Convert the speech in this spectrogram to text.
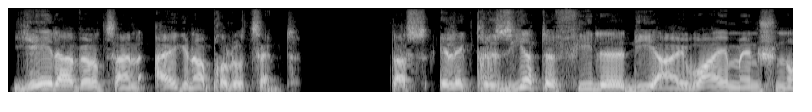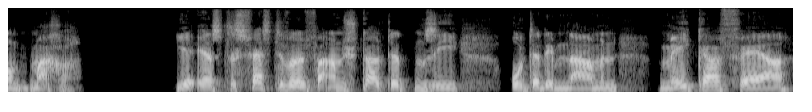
jeder wird sein eigener Produzent. Das elektrisierte viele DIY-Menschen und Macher. Ihr erstes Festival veranstalteten sie unter dem Namen Maker Fair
